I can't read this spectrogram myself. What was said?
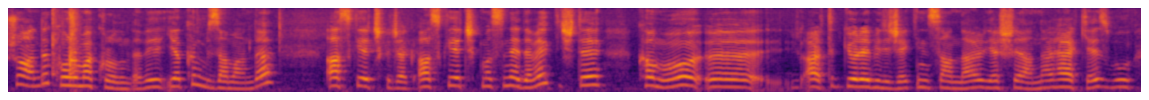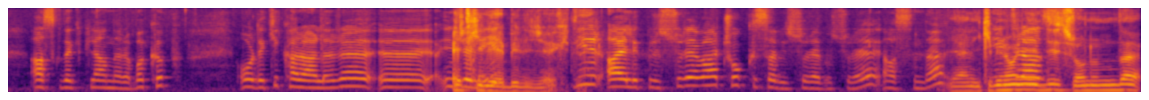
şu anda koruma kurulunda ve yakın bir zamanda askıya çıkacak. Askıya çıkması ne demek? İşte kamu e, artık görebilecek insanlar, yaşayanlar, herkes bu askıdaki planlara bakıp oradaki kararları e, inceleyip Etkileyebilecekti. bir aylık bir süre var. Çok kısa bir süre bu süre aslında. Yani 2017 İtiraz- sonunda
